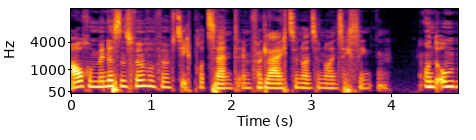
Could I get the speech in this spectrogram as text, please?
auch um mindestens 55 Prozent im Vergleich zu 1990 sinken. Und um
